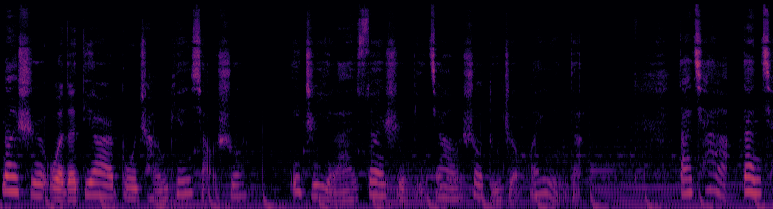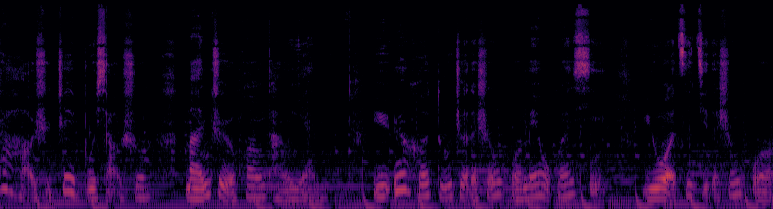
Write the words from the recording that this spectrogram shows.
那是我的第二部长篇小说，一直以来算是比较受读者欢迎的。但恰但恰好是这部小说满纸荒唐言。与任何读者的生活没有关系，与我自己的生活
